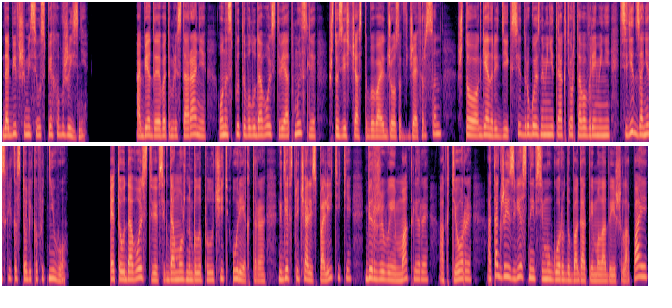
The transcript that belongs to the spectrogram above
добившимися успеха в жизни. Обедая в этом ресторане, он испытывал удовольствие от мысли, что здесь часто бывает Джозеф Джефферсон, что Генри Дикси, другой знаменитый актер того времени, сидит за несколько столиков от него. Это удовольствие всегда можно было получить у ректора, где встречались политики, биржевые маклеры, актеры, а также известные всему городу богатые молодые шалопаи,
